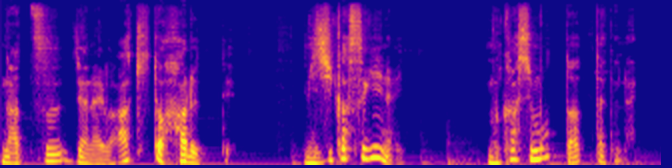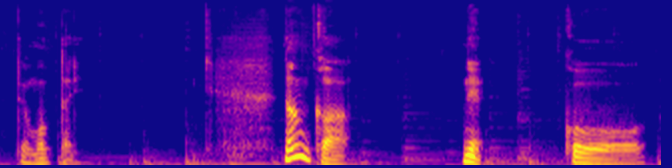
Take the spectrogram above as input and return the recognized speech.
夏じゃないわ、秋と春って短すぎない？昔もっとあったくない？って思ったり。なんか、ね、こう、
